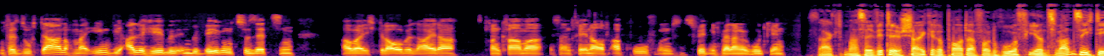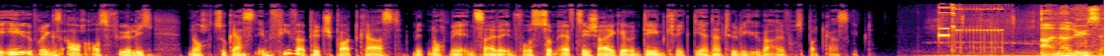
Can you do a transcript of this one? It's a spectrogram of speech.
und versucht da nochmal irgendwie alle Hebel in Bewegung zu setzen. Aber ich glaube leider, Frank Kramer ist ein Trainer auf Abruf und es wird nicht mehr lange gut gehen. Sagt Marcel Witte, Schalke-Reporter von Ruhr24.de, übrigens auch ausführlich noch zu Gast im Fever Pitch Podcast mit noch mehr Insider-Infos zum FC Schalke und den kriegt ihr natürlich überall, wo es Podcasts gibt. Analyse.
